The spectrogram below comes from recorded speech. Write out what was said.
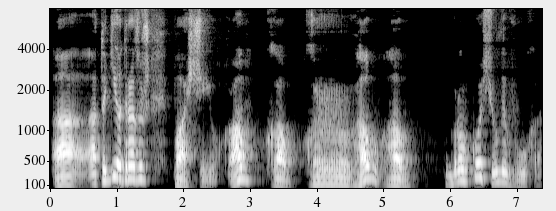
А, а тоді одразу ж пащею. Гав, гав, грррр, гав, гав. Бровко щули вуха.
